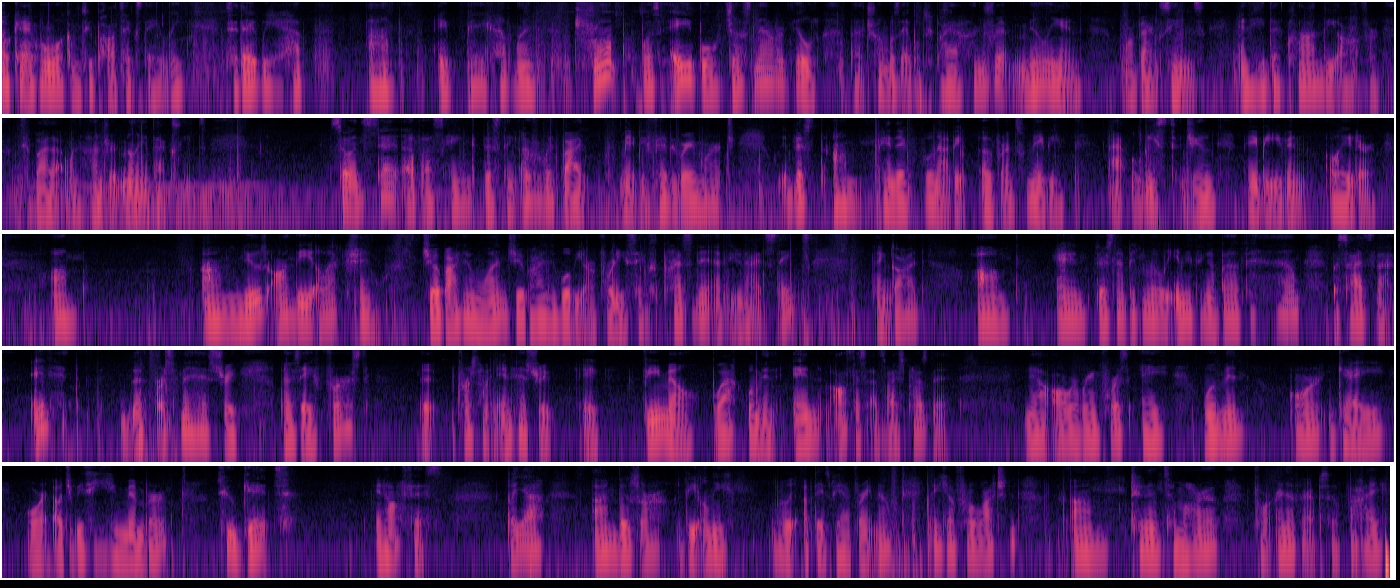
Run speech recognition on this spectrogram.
Okay, well, welcome to Politics Daily. Today we have um, a big headline. Trump was able, just now revealed, that Trump was able to buy a hundred million more vaccines, and he declined the offer to buy that 100 million vaccines. So instead of us getting this thing over with by maybe February, March, this um, pandemic will not be over until maybe at least June, maybe even later. Um, um, news on the election. Joe Biden won. Joe Biden will be our 46th president of the United States. Thank God. Um, and there's not been really anything above him besides that. In the first time in history, there's a first, the first time in history, a female black woman in office as vice president. Now, all we're waiting for is a woman or gay or LGBTQ member to get in office. But yeah, um, those are the only really updates we have right now. Thank y'all for watching. Um, tune in tomorrow for another episode. Bye.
